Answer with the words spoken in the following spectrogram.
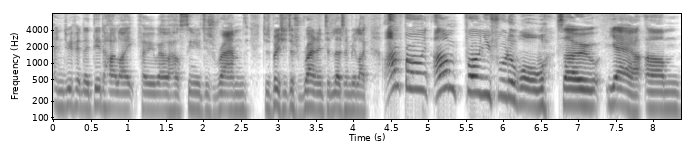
and to be fair, they did highlight very well how Cena just rammed, just basically just ran into Lesnar and be like, "I'm throwing, I'm throwing you through the wall." So yeah, um,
